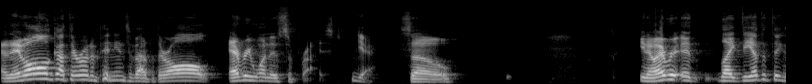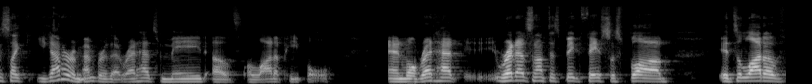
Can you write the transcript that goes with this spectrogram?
and they've all got their own opinions about it but they're all everyone is surprised Yeah. so you know every it, like the other thing is like you got to remember that red hat's made of a lot of people and while red hat red hat's not this big faceless blob it's a lot of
